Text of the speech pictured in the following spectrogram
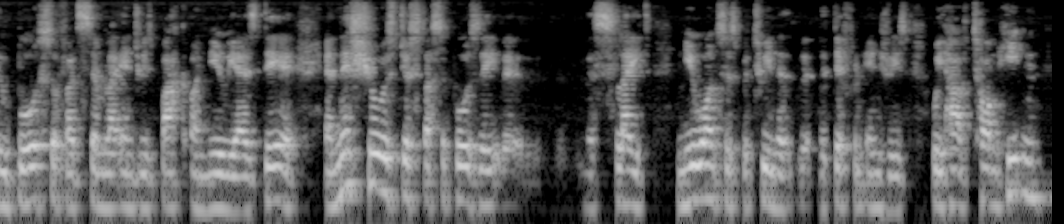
who both suffered similar injuries back on New Year's Day. And this shows just, I suppose, the, the, the slight nuances between the, the, the different injuries. We have Tom Heaton,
